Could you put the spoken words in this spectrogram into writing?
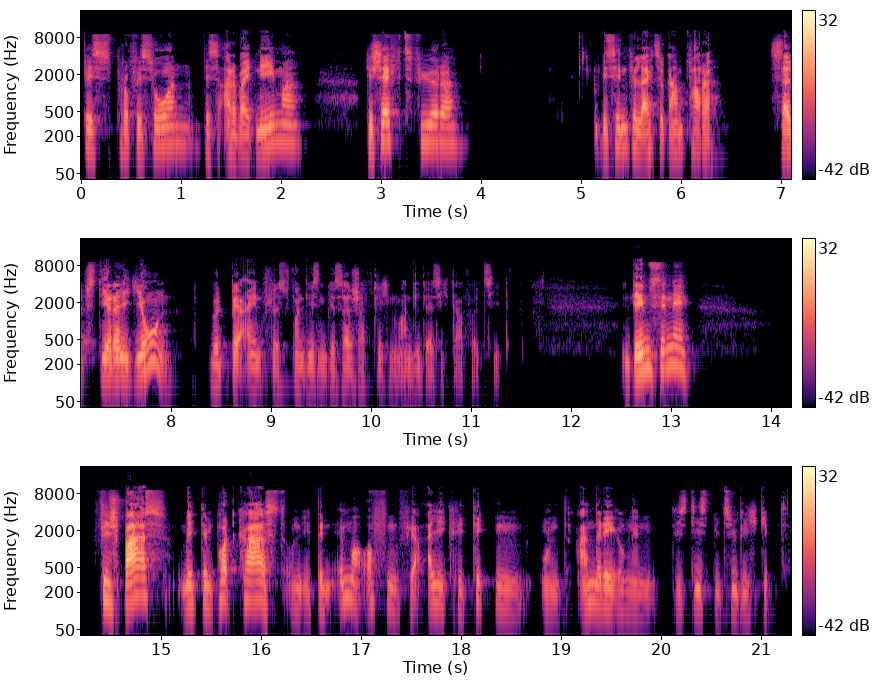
bis Professoren, bis Arbeitnehmer, Geschäftsführer, bis hin vielleicht sogar ein Pfarrer. Selbst die Religion wird beeinflusst von diesem gesellschaftlichen Wandel, der sich da vollzieht. In dem Sinne, viel Spaß mit dem Podcast und ich bin immer offen für alle Kritiken und Anregungen, die es diesbezüglich gibt.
